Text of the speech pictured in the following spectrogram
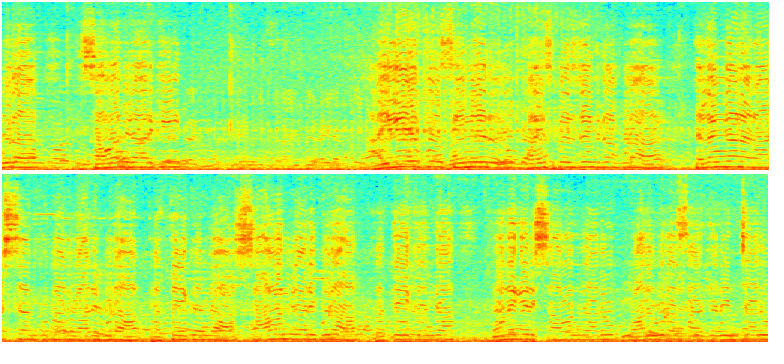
కూడా సవాన్ గారికి ఐవీఎఫ్ సీనియర్ వైస్ ప్రెసిడెంట్గా కూడా తెలంగాణ రాష్ట్రానికి ఉన్నారు వారికి కూడా ప్రత్యేకంగా శ్రావణ్ గారికి కూడా ప్రత్యేకంగా భువనగిరి శ్రావణ్ గారు వారు కూడా సహకరించారు.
